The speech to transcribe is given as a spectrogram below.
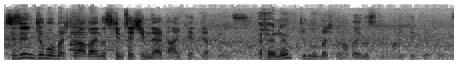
Sizin Cumhurbaşkanı adayınız kim seçimlerde? Anket yapıyoruz. Efendim? Cumhurbaşkanı adayınız kim? Anket yapıyoruz.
